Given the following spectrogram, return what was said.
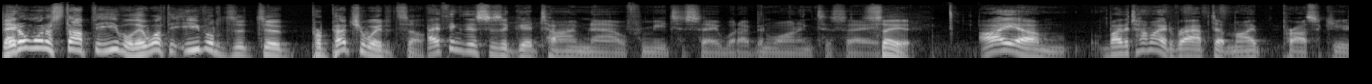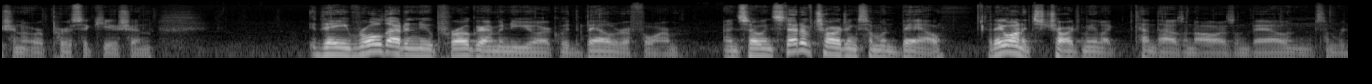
They don't want to stop the evil. They want the evil to, to perpetuate itself. I think this is a good time now for me to say what I've been wanting to say. Say it. I um by the time I had wrapped up my prosecution or persecution, they rolled out a new program in New York with bail reform. And so instead of charging someone bail, they wanted to charge me like ten thousand dollars on bail and some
